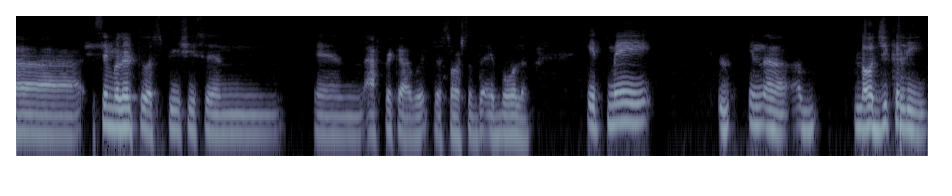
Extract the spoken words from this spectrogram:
uh, similar to a species in in Africa with the source of the Ebola, it may in a, a, logically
